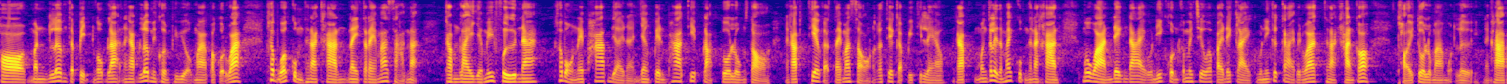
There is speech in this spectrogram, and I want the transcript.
พอมันเริ่มจะปิดงบแล้วนะครับเริ่มมีคนพรีวิวออกมาปรากฏว่าเขาบอกว่ากลุ่มธนาคารในไตรมาสสามอะ กำไรยังไม่ฟื้นนะเขาบอกในภาพใหญ่นะยังเป็นภาพที่ปรับตัวลงต่อนะครับเทียบกับไตรมาสสแล้วก็เทียบกับปีที่แล้วนะครับมันก็เลยทำให้กลุ่มธนาคารเมื่อวานเด้งได้ วันนี้คนก็ไม่เชื่อว่าไปได้ไกลวันนี้ก็กลายเป็นว่าธนาคารก็ถอยตัวลงมาหมดเลยนะครับ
